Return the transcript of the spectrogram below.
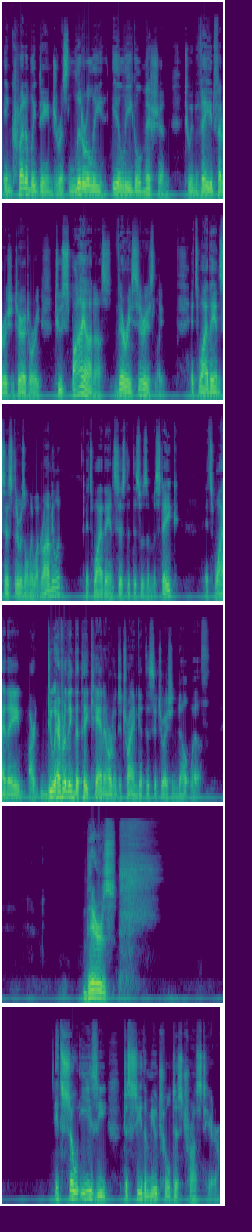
incredibly dangerous, literally illegal mission to invade Federation territory to spy on us very seriously. It's why they insist there was only one Romulan. It's why they insist that this was a mistake. It's why they are do everything that they can in order to try and get this situation dealt with. There's it's so easy to see the mutual distrust here.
